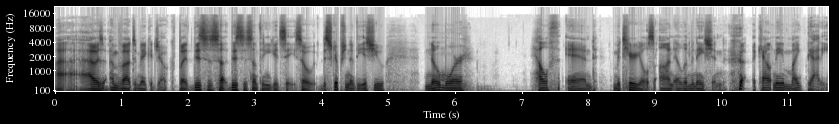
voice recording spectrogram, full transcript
I, I, was I'm about to make a joke, but this is this is something you could see. So, description of the issue: no more health and materials on elimination. Account name Mike Daddy.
